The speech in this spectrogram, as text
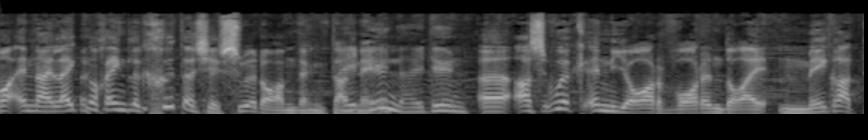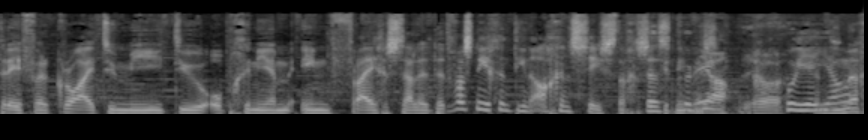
maar en hy lyk nog eintlik goed as jy so daaraan dink dan Hy net. doen, hy doen. Uh as ook in die jaar waarin daai mega treffer Cry to Me toe opgeneem en vrygestel het. Dit was 1968 as Dis ek dit nie mis. Ja, ja. Goeie jaar Nigtig.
